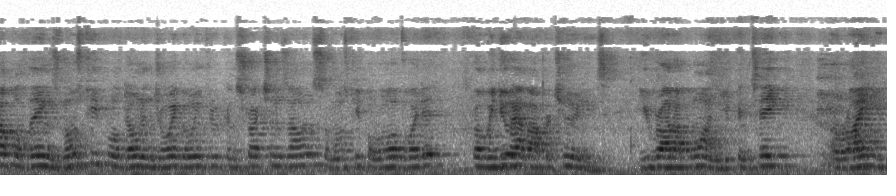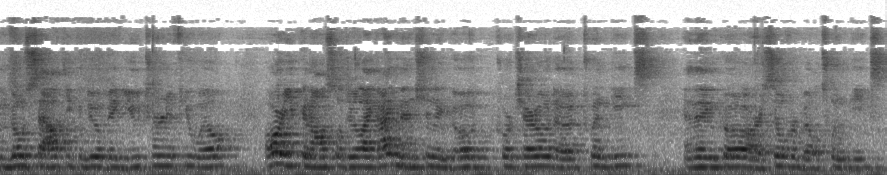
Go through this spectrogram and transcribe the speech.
Couple things, most people don't enjoy going through construction zones, so most people will avoid it, but we do have opportunities. You brought up one, you can take a right, you can go south, you can do a big U-turn if you will, or you can also do like I mentioned and go Cortaro to Twin Peaks, and then go our Silverbell Twin Peaks,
